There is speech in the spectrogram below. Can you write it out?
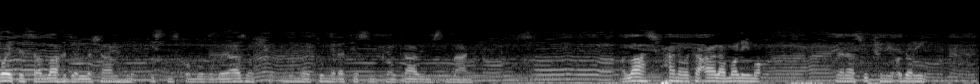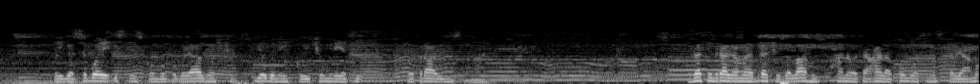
Bojite se Allaha Đalešanuhu istinskom bogobojaznošću i nemoj tumirati osim kao pravi muslimani. Allah subhanahu wa ta'ala molimo da nas učini od onih koji ga se boje istinskom bogobojaznošću i od onih koji će umrijeti kao pravi muslimani. Zatim, draga moja braću, za Allah subhanahu wa ta'ala pomoć nastavljamo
